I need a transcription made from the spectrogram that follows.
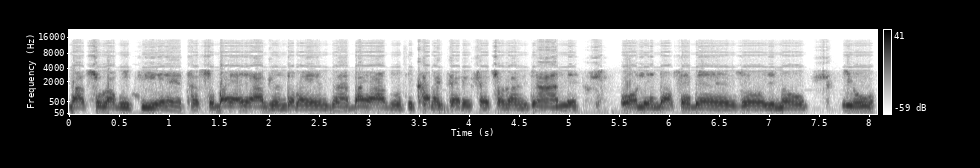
basuka kwi theater so bayayazi into abayenzayo. Bayazi ukuthi character research kanjani olento asebezo you know. You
